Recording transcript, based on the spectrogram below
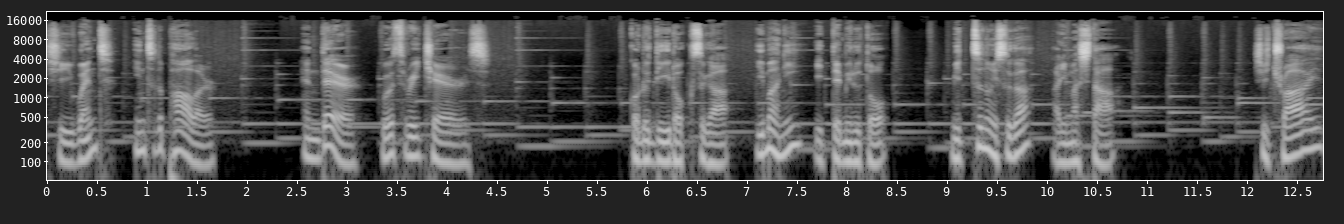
She went into the parlor, and there were three chairs. ゴルディロックスが今に行ってみると、3つの椅子がありました。She tried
